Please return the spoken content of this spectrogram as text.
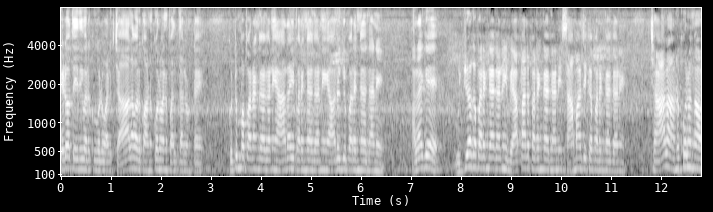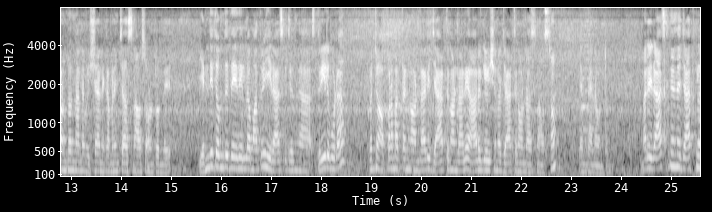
ఏడవ తేదీ వరకు కూడా వాళ్ళకి చాలా వరకు అనుకూలమైన ఫలితాలు ఉంటాయి. కుటుంబ పరంగా కానీ ఆదాయ పరంగా కానీ ఆరోగ్యపరంగా కానీ అలాగే ఉద్యోగ పరంగా కానీ వ్యాపార పరంగా కానీ సామాజిక పరంగా కానీ చాలా అనుకూలంగా ఉంటుందన్న విషయాన్ని గమనించాల్సిన అవసరం ఉంటుంది. ఎనిమిది తొమ్మిది తేదీల్లో మాత్రం ఈ రాశికి చెందిన స్త్రీలు కూడా కొంచెం అప్రమత్తంగా ఉండాలి జాగ్రత్తగా ఉండాలి ఆరోగ్య విషయంలో జాగ్రత్తగా ఉండాల్సిన అవసరం ఎంతైనా ఉంటుంది. మరి రాశికి చెందిన జాతకులు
